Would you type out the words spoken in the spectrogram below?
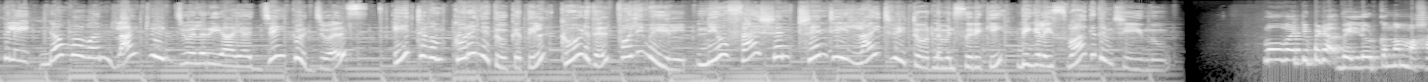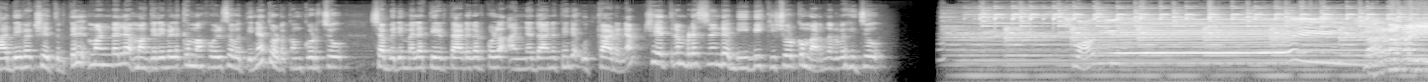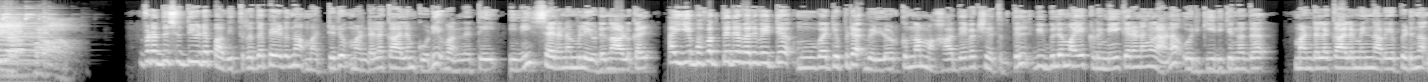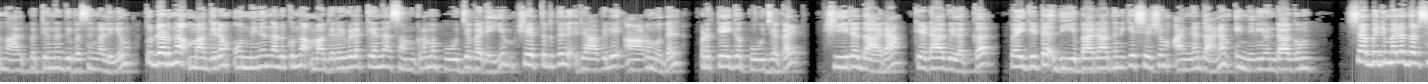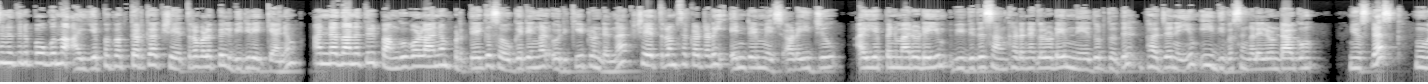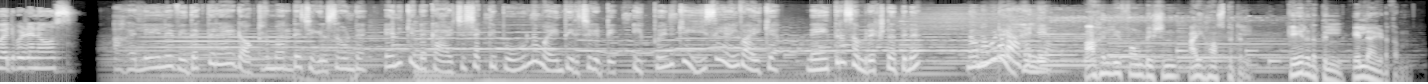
കേരളത്തിലെ number one light weight ജ്വല്ലറിയായ ജേക്കു jewels ഏറ്റവും കുറഞ്ഞ തൂക്കത്തിൽ കൂടുതൽ പൊലിമയിൽ new fashion trendy light weight ornaments ഒരുക്കി നിങ്ങളെ സ്വാഗതം ചെയ്യുന്നു. മൂവാറ്റുപുഴ വെള്ളൂർക്കുന്നം മഹാദേവ ക്ഷേത്രത്തിൽ മണ്ഡല മകരവിളക്ക് മഹോത്സവത്തിന് തുടക്കം കുറിച്ചു. ശബരിമല തീർത്ഥാടകർക്കുള്ള അന്നദാനത്തിന്റെ ഉദ്ഘാടനം ക്ഷേത്രം president B B Kishore Kumar നിർവഹിച്ചു. സ്വാമിയേ! വ്രതശുദ്ധിയുടെ പവിത്രത പേടുന്ന മറ്റൊരു മണ്ഡലകാലം കൂടി വന്നെത്തി. ഇനി ശരണം വിളിയുടെ നാളുകൾ. അയ്യപ്പഭക്തരെ വരവേറ്റ് മൂവാറ്റുപുഴ വെള്ളോർക്കുന്ന മഹാദേവ ക്ഷേത്രത്തിൽ വിപുലമായ ക്രമീകരണങ്ങളാണ് ഒരുക്കിയിരിക്കുന്നത്. മണ്ഡലകാലം എന്നറിയപ്പെടുന്ന നാൽപ്പത്തിയൊന്ന് ദിവസങ്ങളിലും തുടർന്ന് മകരം ഒന്നിന് നടക്കുന്ന മകരവിളക്ക് എന്ന സംക്രമ പൂജ വരെയും ക്ഷേത്രത്തിൽ രാവിലെ ആറു മുതൽ പ്രത്യേക പൂജകൾ ക്ഷീരധാര കെടാവിളക്ക് വൈകിട്ട് ദീപാരാധനയ്ക്ക് ശേഷം അന്നദാനം എന്നിവയുണ്ടാകും. ശബരിമല ദർശനത്തിന് പോകുന്ന അയ്യപ്പ ഭക്തർക്ക് ക്ഷേത്രവളപ്പിൽ വിരിവെക്കാനും അന്നദാനത്തിൽ പങ്കുകൊള്ളാനും പ്രത്യേക സൗകര്യങ്ങൾ ഒരുക്കിയിട്ടുണ്ടെന്ന് ക്ഷേത്രം സെക്രട്ടറി എൻ രമേശ് അറിയിച്ചു. അയ്യപ്പന്മാരുടെയും വിവിധ സംഘടനകളുടെയും നേതൃത്വത്തിൽ ഭജനയും ഈ ദിവസങ്ങളിലുണ്ടാകും. News desk Muvattupuzha news. അഹല്യയിലെ വിദഗ്ധരായ ഡോക്ടർമാരുടെ ചികിത്സ കൊണ്ട് എനിക്ക് എന്റെ കാഴ്ചശക്തി പൂർണമായും തിരിച്ചു കിട്ടി. ഇപ്പൊ എനിക്ക് ഈസിയായി വായിക്കാം. നേത്ര സംരക്ഷണത്തിന് നമ്മുടെ Ahalya. Ahalya foundation eye hospital കേരളത്തിൽ എല്ലായിടത്തും.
